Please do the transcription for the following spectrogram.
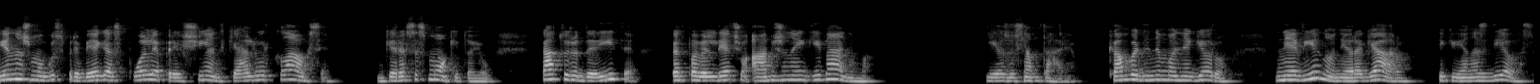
vienas žmogus pribėgęs puolė prieš jį ant kelių ir klausė gerasis mokytojau ką turiu daryti kad paveldėčiau amžinąjį gyvenimą? Jėzus jam tarė kam vadini mane geru nė vieno nėra gero tik vienas dievas.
